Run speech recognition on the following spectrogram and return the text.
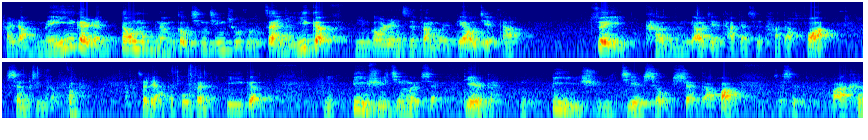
他让每一个人都能够清清楚楚，在一个能够认知范围了解他。最可能了解他的是他的话，圣经的话，这两个部分。第一个，你必须敬畏神；第二个，你必须接受神的话。这是巴克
